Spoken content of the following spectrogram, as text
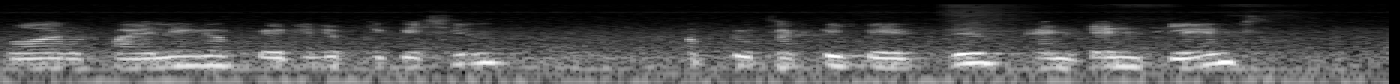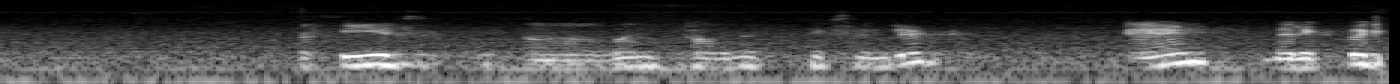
For filing a patent application, up to 30 pages and 10 claims, the fee is uh, 1,600 and the request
